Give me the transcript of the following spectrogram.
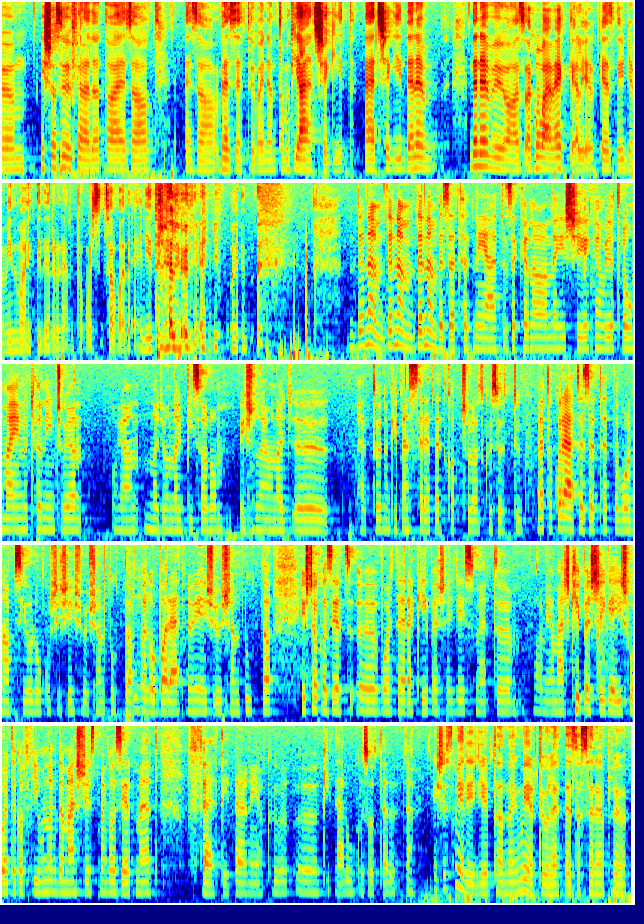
és az ő feladata ez a, ez a vezető, vagy nem tudom, aki átsegít, átsegít, de nem, de nem ő az, ahová meg kell érkezni, ugye, mint majd kiderül, nem tudom, hogy szabad ennyit lelőni, ennyi folyt. De nem, de, nem, de nem vezethetné át ezeken a nehézségeken, vagy a traumáin, hogyha nincs olyan, olyan nagyon nagy bizalom, és nagyon nagy hát tulajdonképpen szeretett kapcsolat közöttük. Mert akkor átvezethette volna a pszichológus is, és ő sem tudta, mm. meg a barátnője, és ő sem tudta. És csak azért ö, volt erre képes egyrészt, mert ö, valamilyen más képességei is voltak a fiúnak, de másrészt meg azért, mert feltétel nélkül ö, kitárulkozott előtte. És ezt miért így írtad meg? Miért ő lett ez a szereplő?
